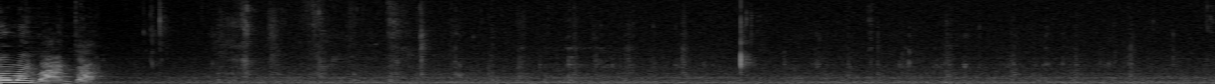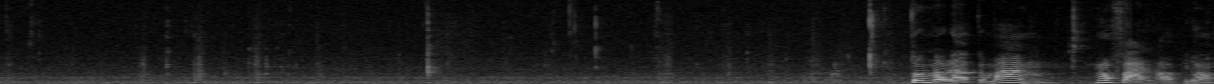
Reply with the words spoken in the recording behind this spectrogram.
้อไม่หวานจ้ะต้มแล้วๆกับม่ามมาฝานเอาพี่น้อง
